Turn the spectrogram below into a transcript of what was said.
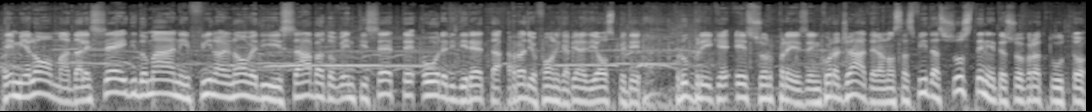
e mieloma dalle 6 di domani fino alle 9 di sabato 27 ore di diretta radiofonica piena di ospiti rubriche e sorprese. Incoraggiate la nostra sfida sostenete soprattutto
